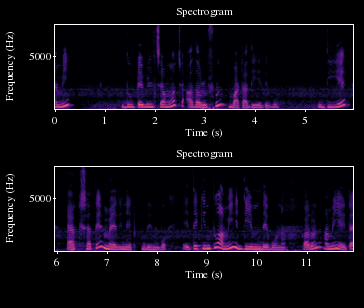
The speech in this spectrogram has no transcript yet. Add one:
আমি দু টেবিল চামচ আদা রসুন বাটা দিয়ে দেব। দিয়ে একসাথে ম্যারিনেট করে নেব। এতে কিন্তু আমি ডিম দেব না, কারণ আমি এটা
